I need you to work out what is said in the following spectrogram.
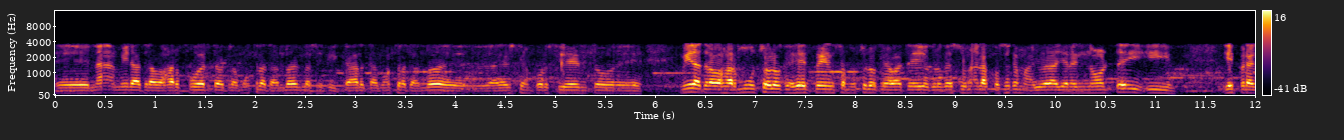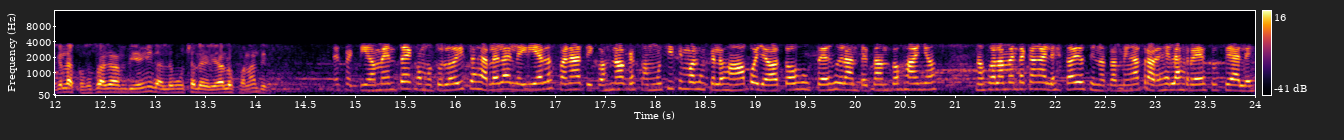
Eh, nada, mira, trabajar fuerte, estamos tratando de clasificar, estamos tratando de, dar el 100%. Eh, mira, trabajar mucho lo que es defensa, mucho lo que es bate, yo creo que es una de las cosas que me ayuda allá en el norte y esperar que las cosas salgan bien y darle mucha alegría a los fanáticos efectivamente, como tú lo dices, darle la alegría a los fanáticos, ¿no? Que son muchísimos los que los han apoyado a todos ustedes durante tantos años, no solamente acá en el estadio, sino también a través de las redes sociales.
